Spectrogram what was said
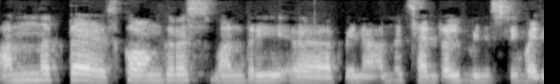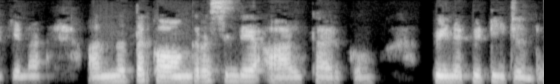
അന്നത്തെ കോൺഗ്രസ് മന്ത്രി പിന്നെ അന്ന് സെൻട്രൽ മിനിസ്ട്രി ഭരിക്കുന്ന അന്നത്തെ കോൺഗ്രസിന്റെ ആൾക്കാർക്കും പിന്നെ കിട്ടിയിട്ടുണ്ട്.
